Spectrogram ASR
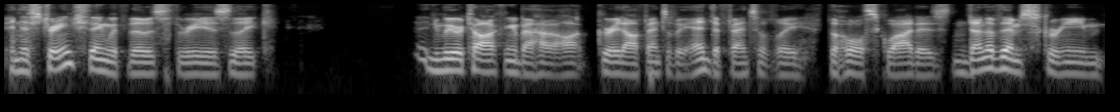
And the strange thing with those three is like and we were talking about how great offensively and defensively the whole squad is. None of them scream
